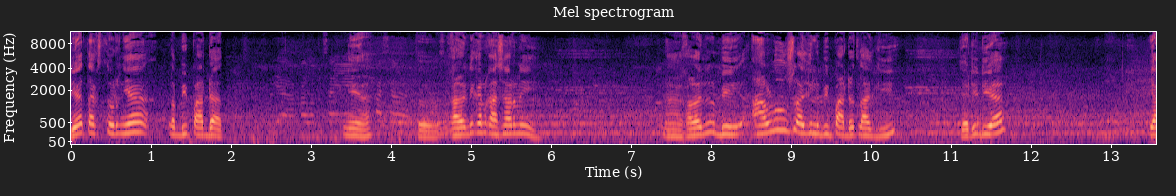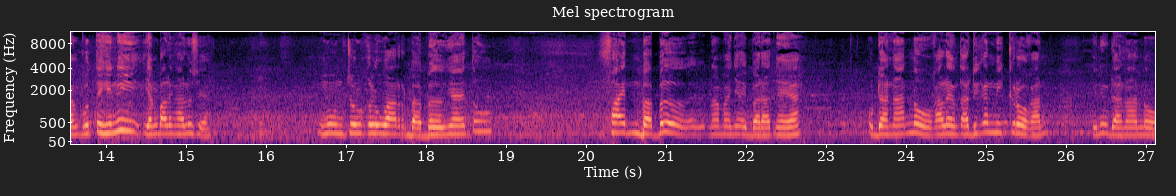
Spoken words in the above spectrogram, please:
dia teksturnya lebih padat. ya kalau misalnya ya. kasar Tuh, kalau ini kan kasar nih. Nah, kalau ini lebih halus lagi, lebih padat lagi. Jadi dia Yang putih ini yang paling halus ya. Muncul keluar bubble-nya itu fine bubble namanya ibaratnya ya. Udah nano. Kalau yang tadi kan mikro kan. Ini udah nano.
